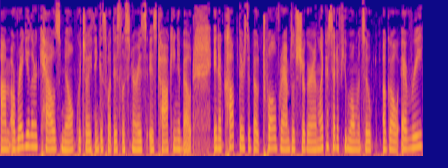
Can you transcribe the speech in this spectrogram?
Um, a regular cow's milk, which I think is what this listener is, is talking about, in a cup there's about 12 grams of sugar. And like I said a few moments ago, every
